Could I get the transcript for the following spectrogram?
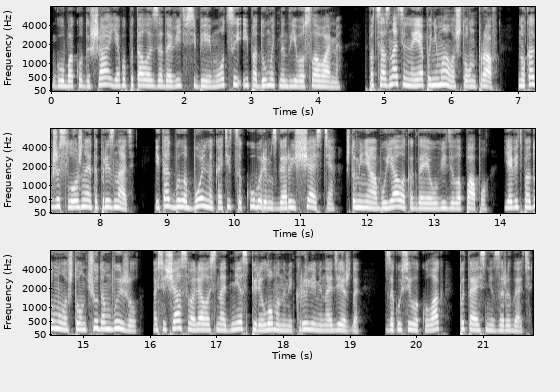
Глубоко дыша, я попыталась задавить в себе эмоции и подумать над его словами. Подсознательно я понимала, что он прав, но как же сложно это признать. И так было больно катиться кубарем с горы счастья, что меня обуяло, когда я увидела папу. Я ведь подумала, что он чудом выжил, а сейчас валялась на дне с переломанными крыльями надежды. Закусила кулак, пытаясь не зарыдать.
